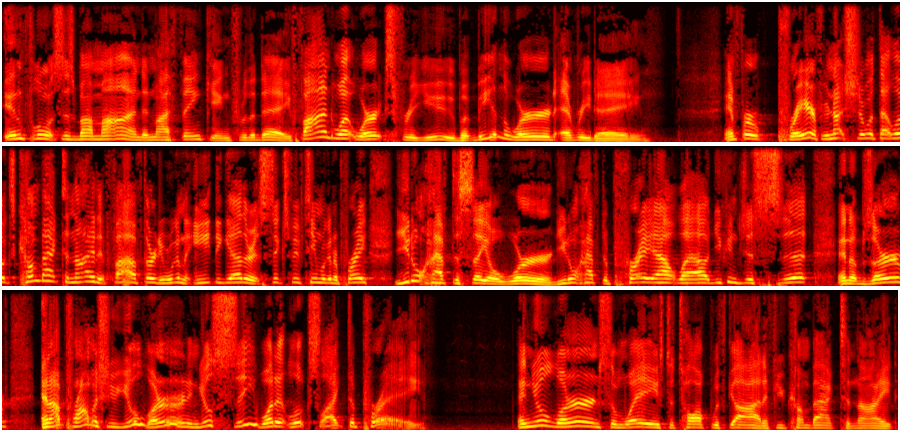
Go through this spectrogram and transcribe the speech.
influences my mind and my thinking for the day. Find what works for you, but be in the Word every day. And for prayer, if you're not sure what that looks, come back tonight at 5:30. We're going to eat together at 6:15. We're going to pray. You don't have to say a word. You don't have to pray out loud. You can just sit and observe, and I promise you you'll learn and you'll see what it looks like to pray. And you'll learn some ways to talk with God if you come back tonight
